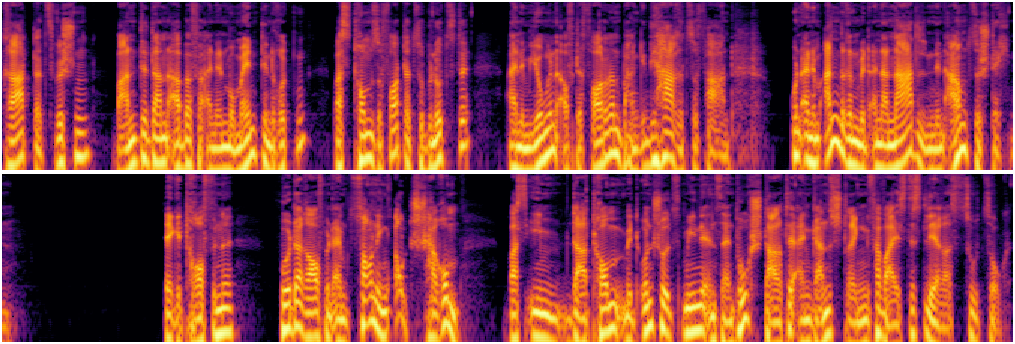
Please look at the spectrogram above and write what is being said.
trat dazwischen, wandte dann aber für einen Moment den Rücken, was Tom sofort dazu benutzte, einem Jungen auf der vorderen Bank in die Haare zu fahren und einem anderen mit einer Nadel in den Arm zu stechen. Der Getroffene fuhr darauf mit einem zornigen Autsch herum, was ihm, da Tom mit Unschuldsmiene in sein Buch starrte, einen ganz strengen Verweis des Lehrers zuzog.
